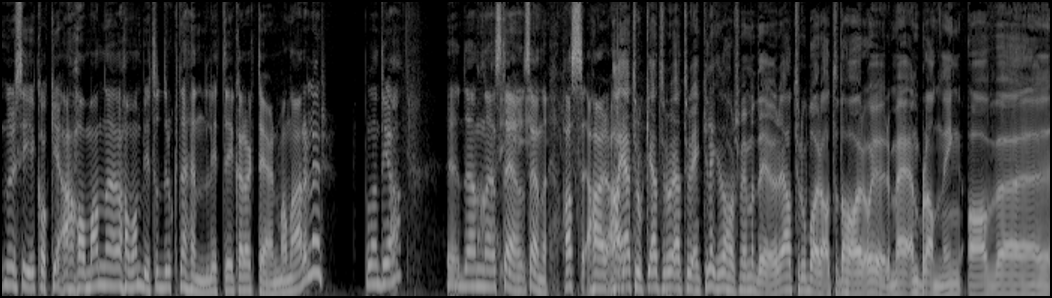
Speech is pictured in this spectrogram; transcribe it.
Når du sier cocky, har man, har man begynt å drukne hen litt i karakteren man er, eller? På den tida? Eh, Den scenen. har, har, Nei, jeg tror, ikke, jeg, tror, jeg tror egentlig ikke det har så mye med det å gjøre. Jeg tror bare at det har å gjøre med en blanding av uh,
